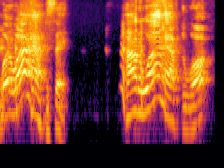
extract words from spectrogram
What do I have to say? How do I have to walk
